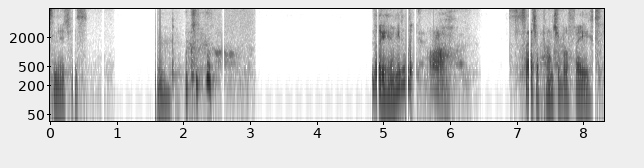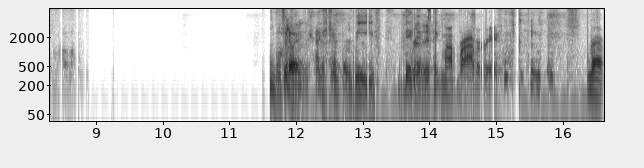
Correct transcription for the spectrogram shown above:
Snitches. Look at him. He look. Oh, such a punchable face. Like, I can't believe they didn't take my bribery. Right.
